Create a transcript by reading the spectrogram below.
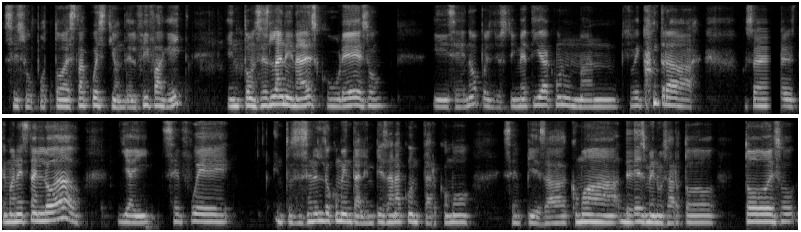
se supo toda esta cuestión del FIFA Gate. Entonces la nena descubre eso y dice, no, pues yo estoy metida con un man contra, o sea, este man está enlodado y ahí se fue, entonces en el documental empiezan a contar cómo se empieza como a desmenuzar todo, todo eso,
